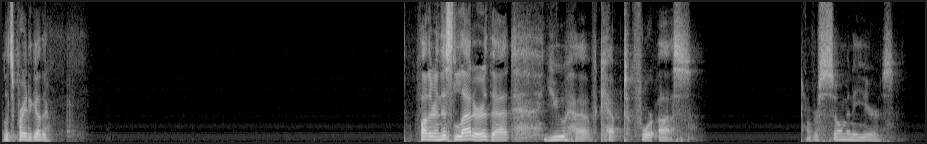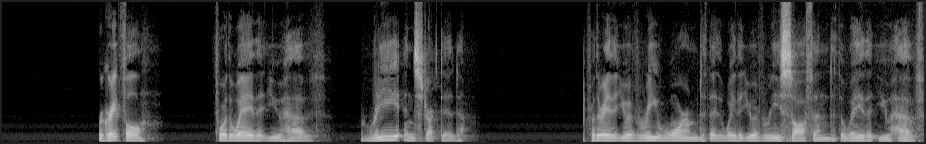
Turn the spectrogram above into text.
Let's pray together. Father, in this letter that you have kept for us over so many years, we're grateful for the way that you have re instructed, for the way that you have re warmed, the way that you have re softened, the way that you have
